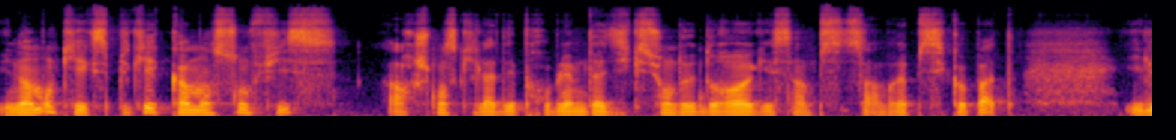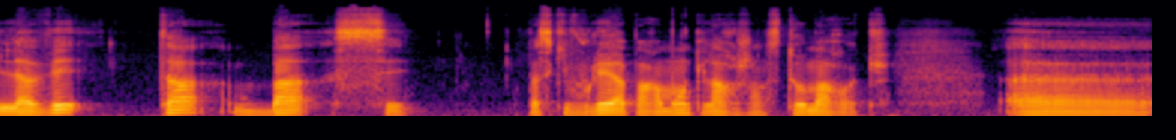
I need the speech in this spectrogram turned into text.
une maman qui expliquait comment son fils, alors je pense qu'il a des problèmes d'addiction, de drogue et c'est un, vrai psychopathe, il l'avait tabassé parce qu'il voulait apparemment de l'argent. C'était au Maroc. Euh,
